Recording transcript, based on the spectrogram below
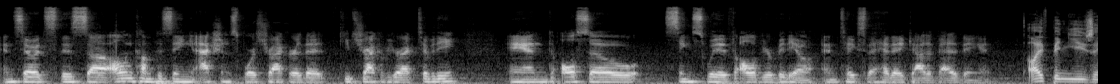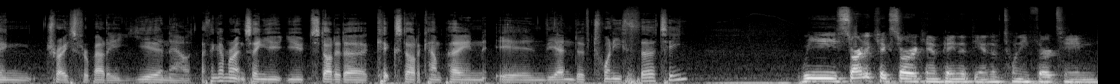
and so it's this uh, all encompassing action sports tracker that keeps track of your activity and also syncs with all of your video and takes the headache out of editing it. I've been using Trace for about a year now. I think I'm right in saying you, you started a Kickstarter campaign in the end of 2013? We started a Kickstarter campaign at the end of 2013,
